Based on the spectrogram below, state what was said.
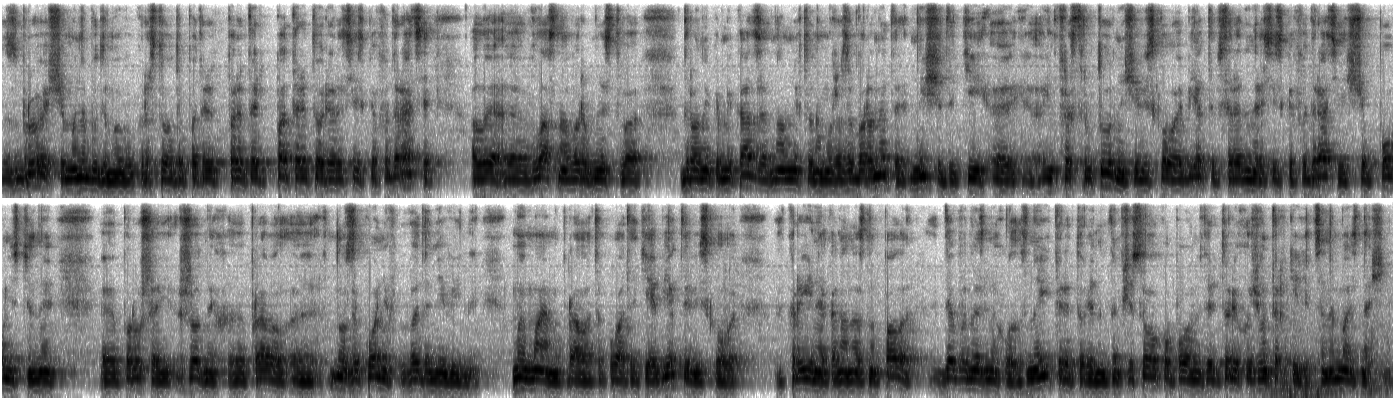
зброю, що ми не будемо використовувати по, тери- по тери- по території Російської Федерації, але е, власного виробництва дрони камікадзе нам ніхто не може заборонити нищити ті е, інфраструктурні чи військові об'єкти всередині Російської Федерації, що повністю не е, порушує жодних правил ну, законів ведення війни. Ми маємо право атакувати ті об'єкти військові, країни, яка на нас напала, де б вони знаходилися, на її території, на тимчасово окупованій території, хоч в Антарктиді, це не має значення.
